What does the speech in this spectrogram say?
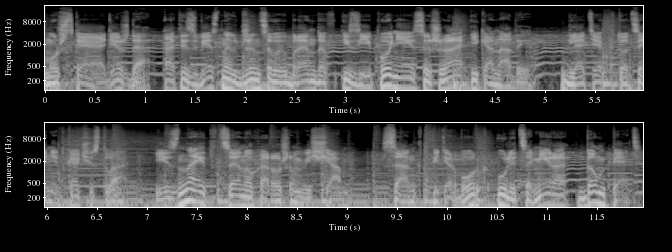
Мужская одежда от известных джинсовых брендов из Японии, США и Канады. Для тех, кто ценит качество и знает цену хорошим вещам. Санкт-Петербург, улица Мира, дом 5.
